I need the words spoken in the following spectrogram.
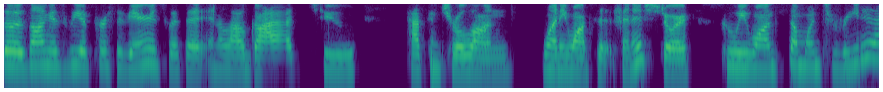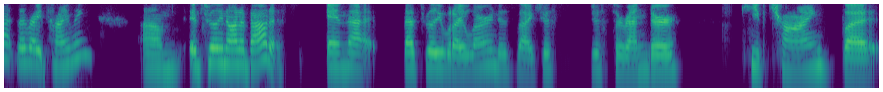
So as long as we have perseverance with it and allow God to have control on when he wants it finished or who he wants someone to read it at the right timing, um, it's really not about us. And that that's really what I learned is like just just surrender, keep trying, but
